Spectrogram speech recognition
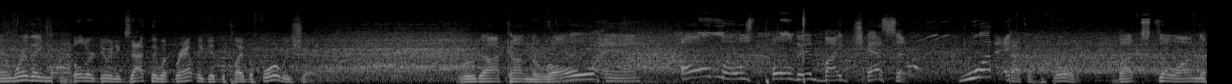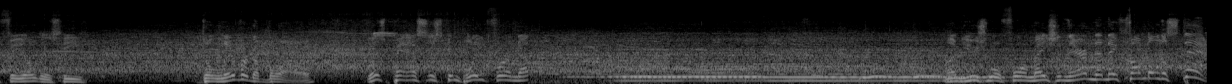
And where they... Bullard doing exactly what Brantley did the play before we showed. Rudock on the roll and almost pulled in by Chesson. What a... Back for Florida. But still on the field as he delivered a blow. This pass is complete for another. Unusual formation there, and then they fumble the snap.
